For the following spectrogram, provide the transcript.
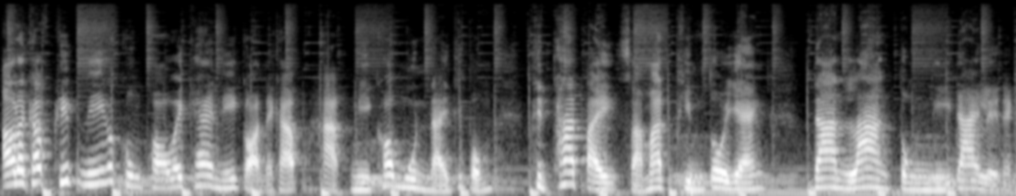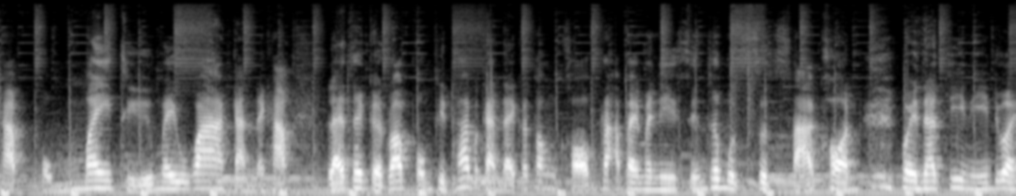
เอาละครับ คลิปนี้ก็คงพอไว้แค่นี้ก่อนนะครับ หากมีข้อมูลไหนที่ผมผิดพลาดไปสามารถพิมพ์โต้แย้ง ด้านล่างตรงนี้ได้เลยนะครับ ผมไม่ถือไม่ว่ากันนะครับ และถ้าเกิดว่าผมผิดพลาดประการใดก็ต้องขอพระอภัยมณีสินสมุทรสุดสาครไว้ณที่นี้ด้วย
